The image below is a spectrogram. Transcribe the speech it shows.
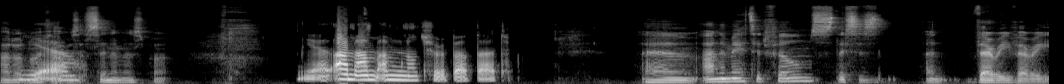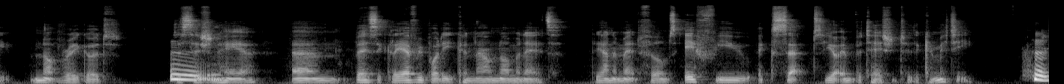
I don't know if that was at cinemas, but Yeah, I'm, I'm, I'm not sure about that. Um, animated films. This is a very, very not very good decision here. Um, basically, everybody can now nominate the animated films if you accept your invitation to the committee. Hmm.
